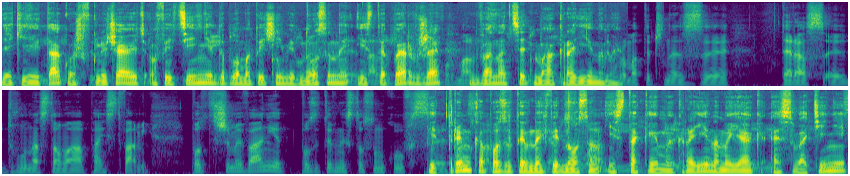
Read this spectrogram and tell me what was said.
які також включають офіційні дипломатичні відносини із тепер вже 12 країнами. teraz e, 12 państwami. Підтримка позитивних відносин із такими країнами, як Есватіні,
